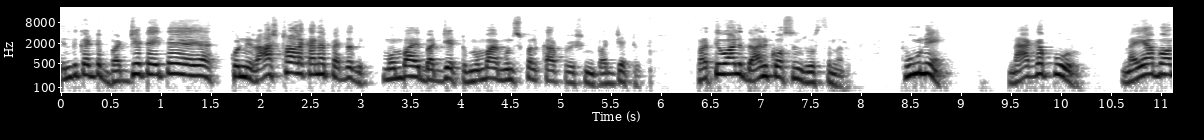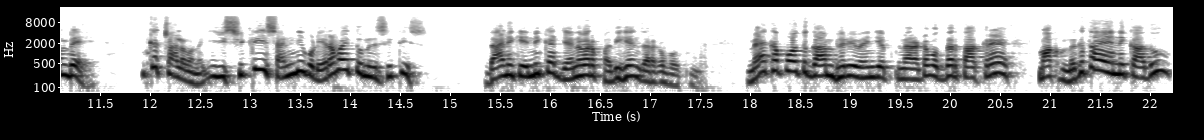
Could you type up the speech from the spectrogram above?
ఎందుకంటే బడ్జెట్ అయితే కొన్ని రాష్ట్రాల కన్నా పెద్దది. Mumbai budget Mumbai municipal corporation budget. ప్రతి వాళ్ళు దానికోసం చూస్తున్నారు. పూణే నాగపూర్ నయా బాంబే ఇంకా చాలా ఉన్నాయి. ఈ సిటీస్ అన్నీ కూడా ఇరవై తొమ్మిది సిటీస్ దానికి ఎన్నిక జనవరి పదిహేను జరగబోతుంది. మేకపోతు గాంభీర్యం ఏం చెప్తున్నారంటే ఉద్దర్ థాక్రే మాకు మిగతా ఎన్ని కాదు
